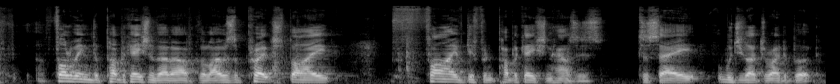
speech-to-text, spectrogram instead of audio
following the publication of that article, I was approached by five different publication houses to say, would you like to write a book?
